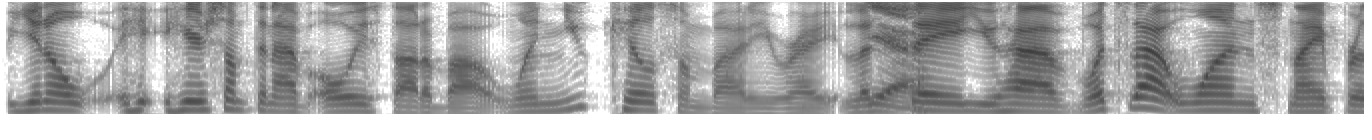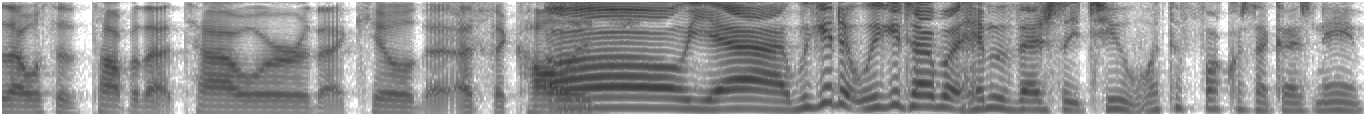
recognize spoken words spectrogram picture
you know here's something i've always thought about when you kill somebody right let's Yeah. say you have what's that one sniper that was at the top of that tower that killed at, at the college Oh yeah, we could we could talk about him eventually too. What the fuck was that guy's name?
